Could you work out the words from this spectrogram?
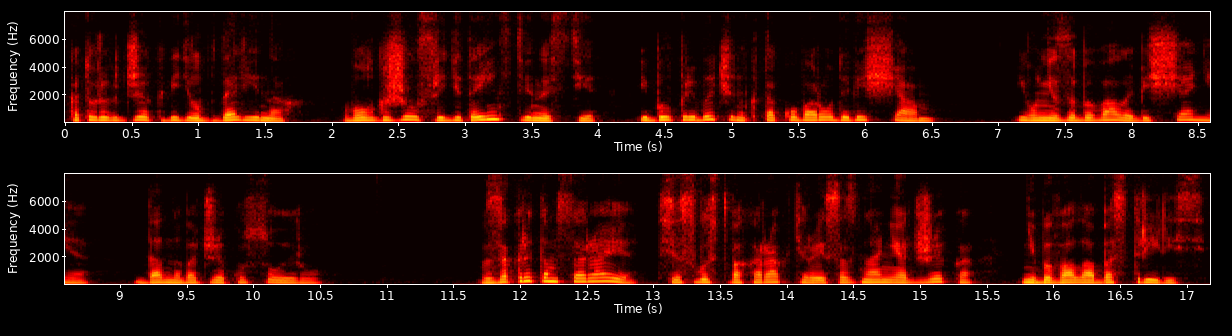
которых Джек видел в долинах, волк жил среди таинственности и был привычен к такого рода вещам. И он не забывал обещания, данного Джеку Сойеру. В закрытом сарае все свойства характера и сознания Джека небывало обострились.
